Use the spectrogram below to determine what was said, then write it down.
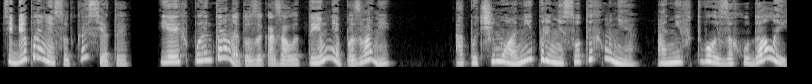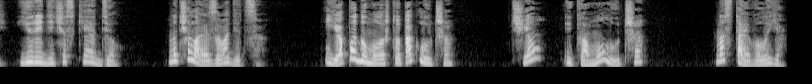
«Тебе принесут кассеты. Я их по интернету заказала, ты мне позвони». «А почему они принесут их мне, а не в твой захудалый юридический отдел?» Начала я заводиться. Я подумала, что так лучше. Чем и кому лучше? Настаивала я.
